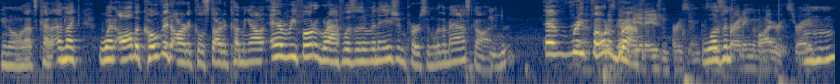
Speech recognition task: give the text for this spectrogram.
You know, that's kind of and like when all the COVID articles started coming out, every photograph was of an Asian person with a mask on. Mm-hmm. Every It's gonna photograph. be an Asian person because Wasn't- spreading the virus, right? Mm-hmm.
